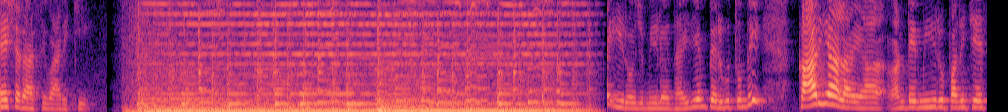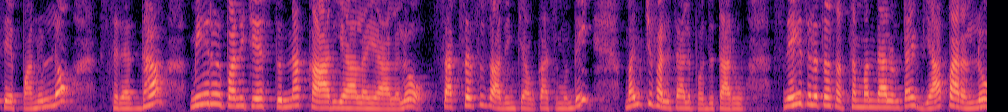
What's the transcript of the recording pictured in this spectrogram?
మేషరాశి వారికి. ఈరోజు మీలో ధైర్యం పెరుగుతుంది. కార్యాలయ అంటే మీరు పనిచేసే పనుల్లో శ్రద్ధ మీరు పనిచేస్తున్న కార్యాలయాలలో సక్సెస్ సాధించే అవకాశం ఉంది. మంచి ఫలితాలు పొందుతారు. స్నేహితులతో సత్సంబంధాలు ఉంటాయి వ్యాపారంలో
